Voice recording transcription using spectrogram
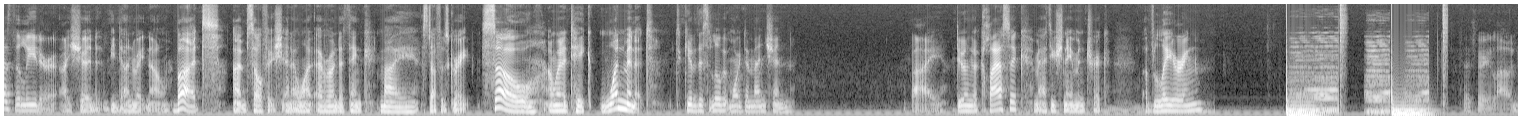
As the leader, I should be done right now. But I'm selfish and I want everyone to think my stuff is great. So I'm going to take one minute to give this a little bit more dimension by doing a classic Matthew Schneeman trick of layering. That's very loud.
